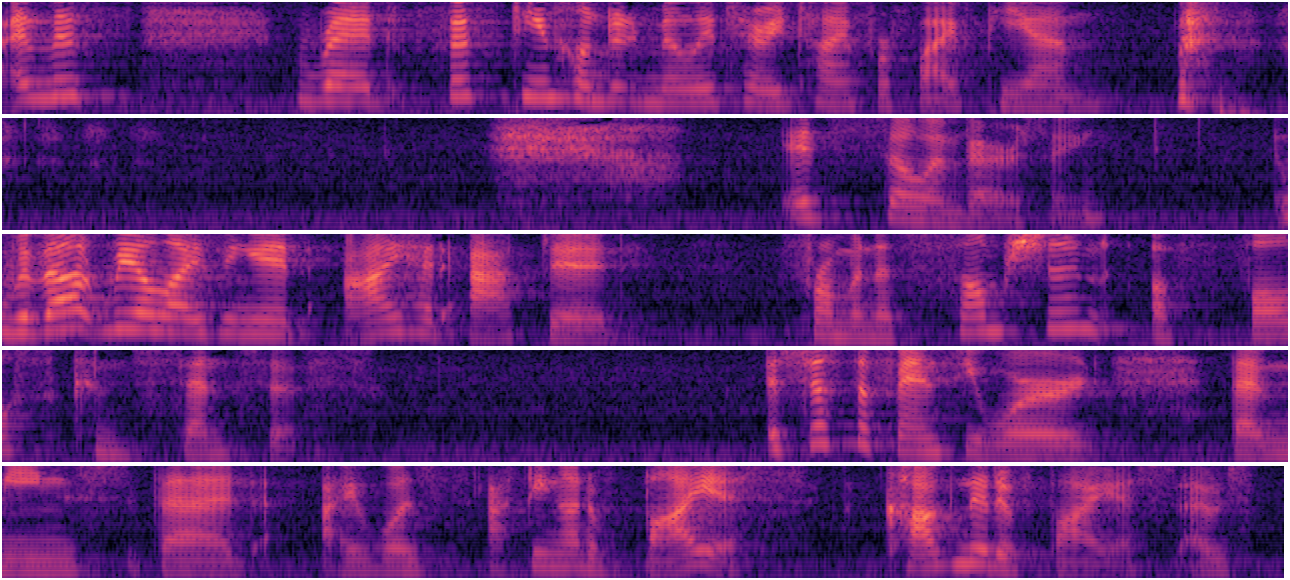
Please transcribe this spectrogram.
I misread 1500 military time for 5 p.m. it's so embarrassing. Without realizing it, I had acted from an assumption of false consensus. It's just a fancy word that means that I was acting out of bias, cognitive bias. I was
